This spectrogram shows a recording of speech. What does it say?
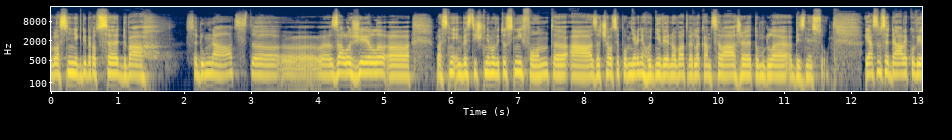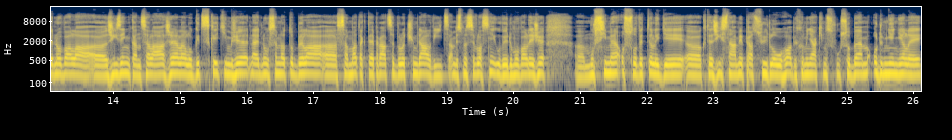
vlastně někdy v roce 2 17 založil vlastně investiční nemovitostní fond a začal se poměrně hodně věnovat vedle kanceláře tomuhle biznesu. Já jsem se dál jako věnovala řízení kanceláře, ale logicky tím, že najednou jsem na to byla sama, tak té práce bylo čím dál víc a my jsme si vlastně uvědomovali, že musíme oslovit ty lidi, kteří s námi pracují dlouho, abychom je nějakým způsobem odměnili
